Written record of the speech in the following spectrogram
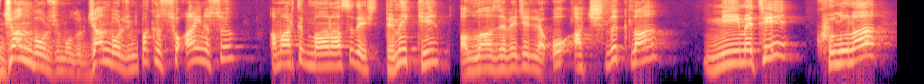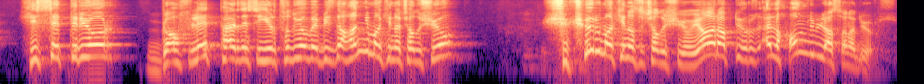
can borcum olur. Can borcum. Bakın su aynı su ama artık manası değişti. Demek ki Allah Azze ve Celle o açlıkla nimeti kuluna hissettiriyor. Gaflet perdesi yırtılıyor ve bizde hangi makine çalışıyor? Şükür makinesi çalışıyor. Ya Rab diyoruz. Elhamdülillah sana diyoruz.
